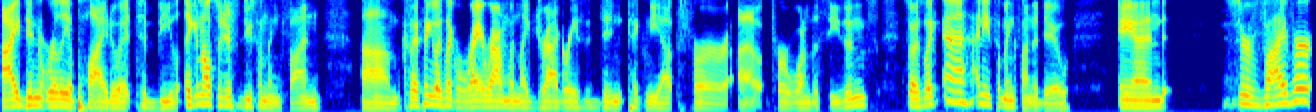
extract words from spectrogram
I didn't really apply to it to be like and also just do something fun. Um, because I think it was like right around when like Drag Race didn't pick me up for uh for one of the seasons. So I was like, eh, I need something fun to do. And Survivor,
